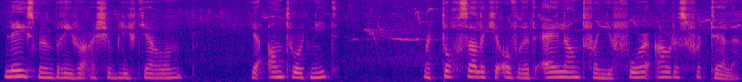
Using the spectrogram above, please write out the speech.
Lees mijn brieven alsjeblieft, Jaron. Je antwoordt niet, maar toch zal ik je over het eiland van je voorouders vertellen.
